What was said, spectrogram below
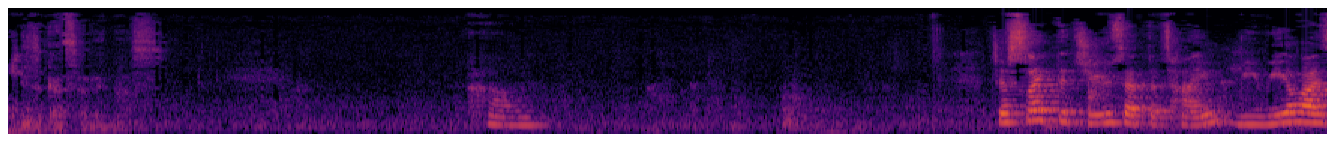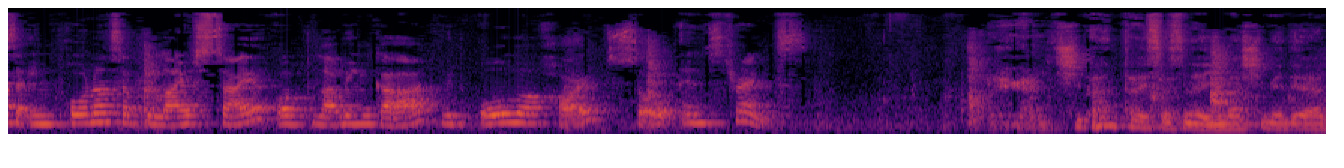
気づかされます Um, just like the Jews at the time, we realize the importance of the lifestyle of loving God with all our heart, soul, and strength. これが一番大切な戒めである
